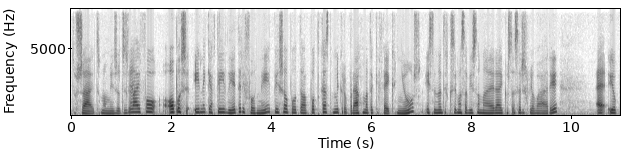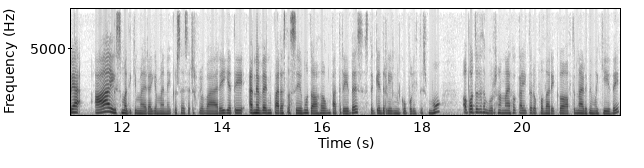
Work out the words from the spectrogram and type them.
του site νομίζω της LIFO, όπως είναι και αυτή η ιδιαίτερη φωνή πίσω από τα podcast μικροπράγματα και fake news. Η συνέντευξή μας θα βγει στον αέρα 24 Φλεβάρι, ε, η οποία άλλη σημαντική μέρα για μένα 24 Φλεβάρι, γιατί ανεβαίνει η παράστασή μου, το Αθώων Πατρίδες, στο κέντρο ελληνικού πολιτισμού. Οπότε δεν θα μπορούσα να έχω καλύτερο ποδαρικό από τον Άρη Δημοκίδη.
